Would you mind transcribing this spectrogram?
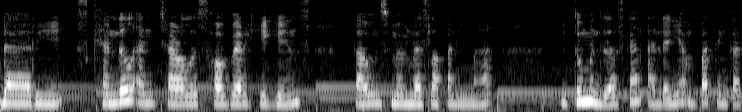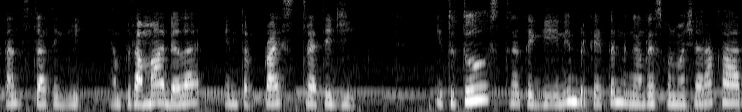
dari Scandal and Charles Hoover Higgins tahun 1985 itu menjelaskan adanya empat tingkatan strategi. Yang pertama adalah enterprise strategy. Itu tuh strategi ini berkaitan dengan respon masyarakat.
